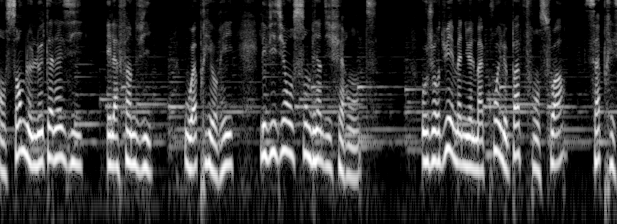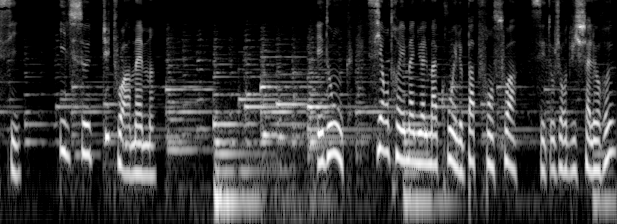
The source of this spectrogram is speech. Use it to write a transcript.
ensemble l'euthanasie et la fin de vie, où a priori, les visions sont bien différentes. Aujourd'hui, Emmanuel Macron et le pape François s'apprécient. Ils se tutoient même. Et donc, si entre Emmanuel Macron et le pape François, c'est aujourd'hui chaleureux,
